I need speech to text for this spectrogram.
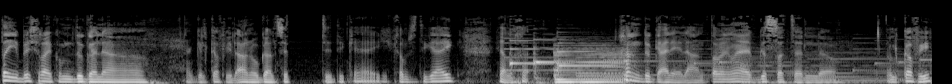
طيب إيش رأيكم ندق على حق الكافي الآن؟ وقال ست دقائق خمس دقائق يلا خ... خلينا ندق عليه الآن. طبعا ما في قصة ال... الكافي.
